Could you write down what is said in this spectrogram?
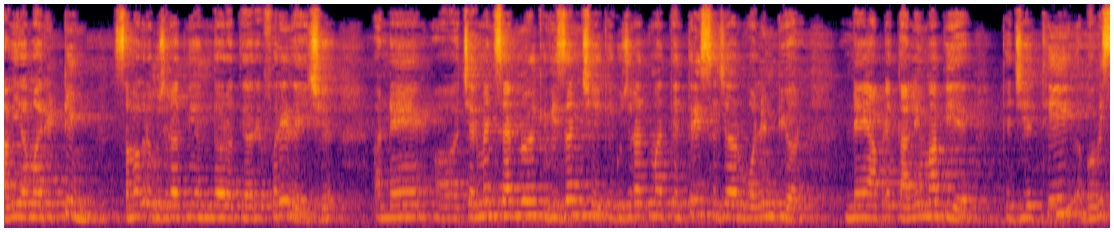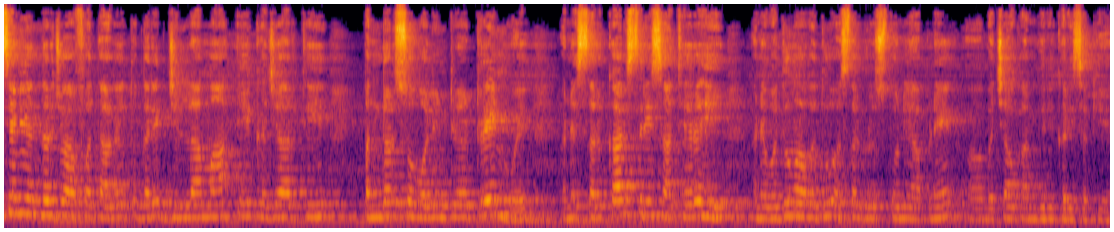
આવી અમારી ટીમ સમગ્ર ગુજરાતની અંદર અત્યારે ફરી રહી છે. અને ચેરમેન સાહેબનું એક વિઝન છે કે ગુજરાતમાં તેત્રીસ હજાર વોલેન્ટિયરને આપણે તાલીમ આપીએ કે જેથી ભવિષ્યની અંદર જો આફત આવે તો દરેક જિલ્લામાં એક હજારથી પંદરસો વોલેન્ટિયર ટ્રેન હોય અને સરકાર શ્રી સાથે રહી અને વધુમાં વધુ અસરગ્રસ્તોની આપણે બચાવ કામગીરી કરી શકીએ.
